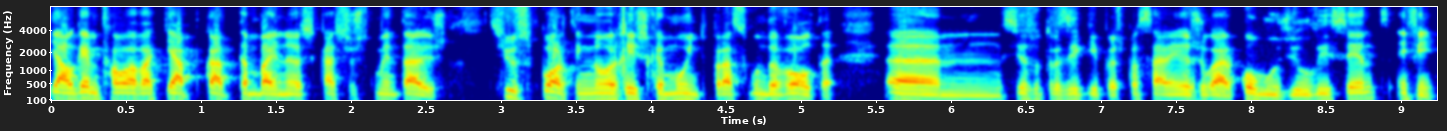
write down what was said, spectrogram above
e alguém me falava aqui há bocado também nas caixas de comentários se o Sporting não arrisca muito para a segunda volta, um, se as outras equipas passarem a jogar como o Gil Vicente, enfim.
